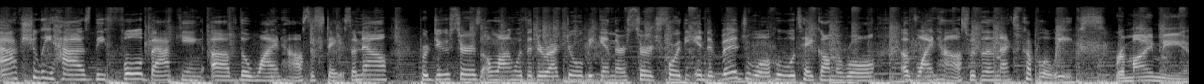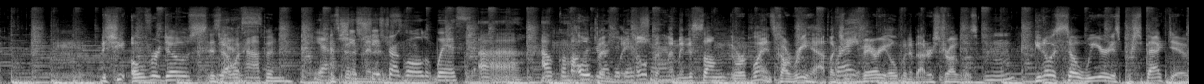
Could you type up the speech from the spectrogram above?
actually has the full backing of the Winehouse estate. So now producers, along with the director, will begin their search for the individual who will take on the role of Winehouse within the next couple of weeks. Remind me, did she overdose? Is that what happened? Yeah, It's been a she, she struggled with uh, alcohol openly, openly. I mean, this song that we're playing, it's called Rehab. Like Right. she's very open about her struggles. You know what's so weird is perspective.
